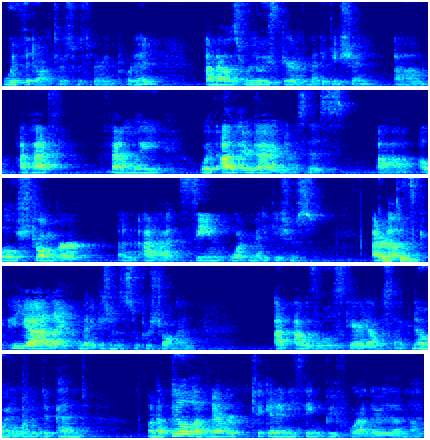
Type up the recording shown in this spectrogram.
with the doctors was very important. And I was really scared of medication. Um, I've had family with other diagnoses, uh, a little stronger, and, and I had seen what medications. I don't Could know. Yeah, like medications are super strong, and I, I was a little scared. I was like, no, I don't want to depend on a pill. I've never taken anything before other than like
